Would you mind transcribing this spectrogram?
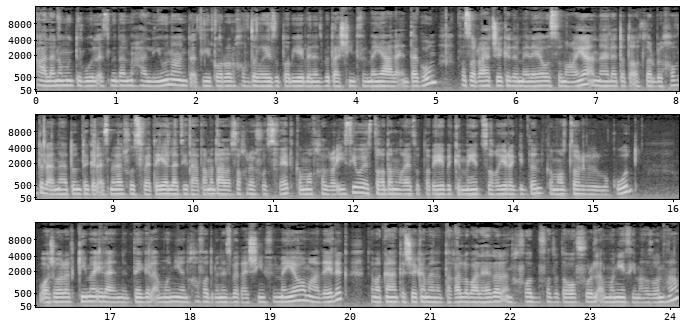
أعلن منتجو الأسمدة المحليون عن تأثير قرار خفض الغاز الطبيعي بنسبة 20% على إنتاجهم فصرحت شركة المالية والصناعية أنها لا تتأثر بالخفض لأنها تنتج الأسمدة الفوسفاتية التي تعتمد على صخر الفوسفات كمدخل رئيسي ويستخدم الغاز الطبيعي بكمية صغيرة جدا كمصدر للوقود وأشارت كيما إلى أن إنتاج الأمونيا انخفض بنسبة 20% ومع ذلك تمكنت الشركة من التغلب على هذا الانخفاض بفضل توفر الأمونيا في مخزونها.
